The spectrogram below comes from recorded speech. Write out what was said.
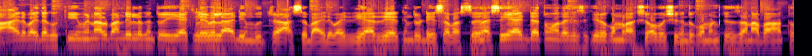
বাইরে, ভাই দেখো ক্রিমিনাল বান্ডিলও কিন্তু এই এক লেভেল আইডি ভিতরে আছে বাইরে বাইরে রিয়ার রিয়ার কিন্তু ডেস আপ আছে। সেই আইডিটা তোমাদের কাছে কীরকম লাগছে অবশ্যই কিন্তু কমেন্ট করে জানাবা। তো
